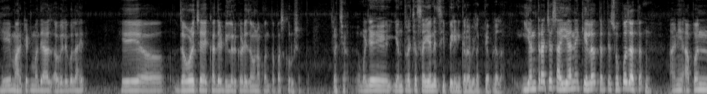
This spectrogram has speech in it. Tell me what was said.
हे. मार्केटमध्ये आज अवेलेबल आहेत. हे जवळच्या एखाद्या डीलरकडे जाऊन आपण तपास करू शकता. अच्छा. म्हणजे यंत्राच्या साह्यानेच ही पेरणी करावी लागते आपल्याला? यंत्राच्या साह्याने केलं तर ते सोपं जातं. आणि आपण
